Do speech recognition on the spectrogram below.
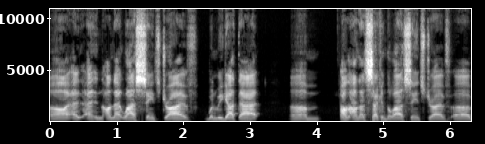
uh, on that last Saints drive. When we got that, um, on, on that second to last Saints drive, uh,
